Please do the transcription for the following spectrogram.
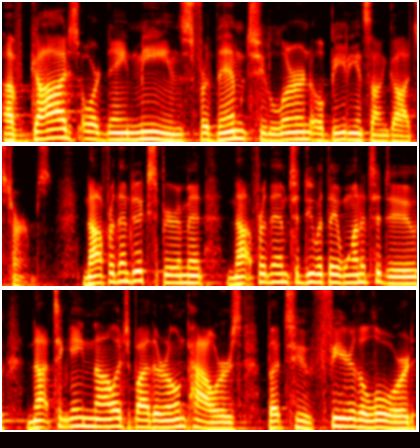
of God's ordained means for them to learn obedience on God's terms. Not for them to experiment, not for them to do what they wanted to do, not to gain knowledge by their own powers, but to fear the Lord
